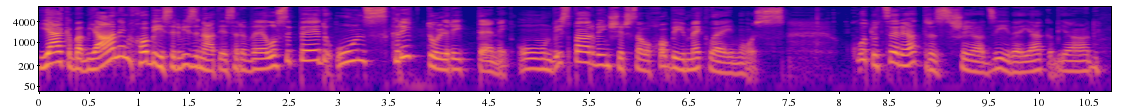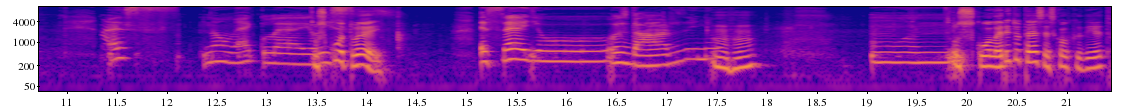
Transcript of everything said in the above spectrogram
Jēkabam Jānim hobijs ir vizināties ar velosipēdu un skrituļriteni, un vispār viņš ir savu hobiju meklējumos. Ko tu ceri atrast šajā dzīvē, Jēkab Jāni? Es nu, meklēju. Uz ko tu ej? Es eju uz dārziņu. Mm -hmm. un... Uz skolu arī tu taisies kaut kad iet?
